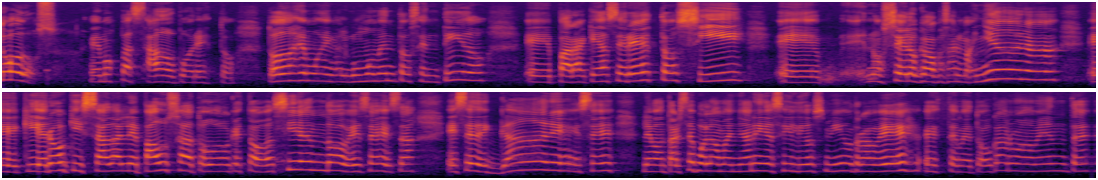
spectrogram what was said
todos, hemos pasado por esto. Todos hemos en algún momento sentido, eh, ¿para qué hacer esto? Si eh, no sé lo que va a pasar mañana, eh, quiero quizá darle pausa a todo lo que he estado haciendo, a veces ese desgane, ese levantarse por la mañana y decir, Dios mío, otra vez, este, me toca nuevamente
